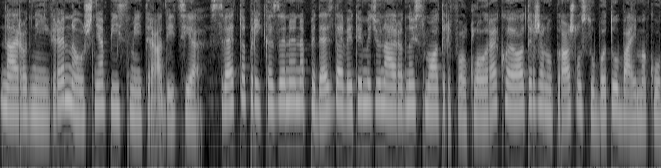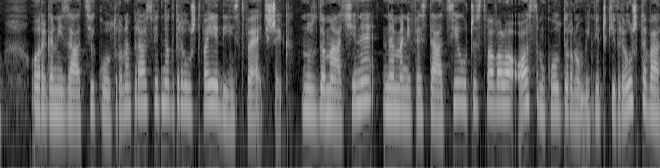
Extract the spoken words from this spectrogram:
Narodne igre, naušnja, pisme i tradicija. Sve to prikazano je na 59. međunarodnoj smotri folklora koja je održana u prošlu subotu u Bajmaku u organizaciji Kulturno-prosvjetnog društva Jedinstvo Ećšik. Nuz domaćine na manifestaciji učestvovalo osam kulturno-umetničkih društava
